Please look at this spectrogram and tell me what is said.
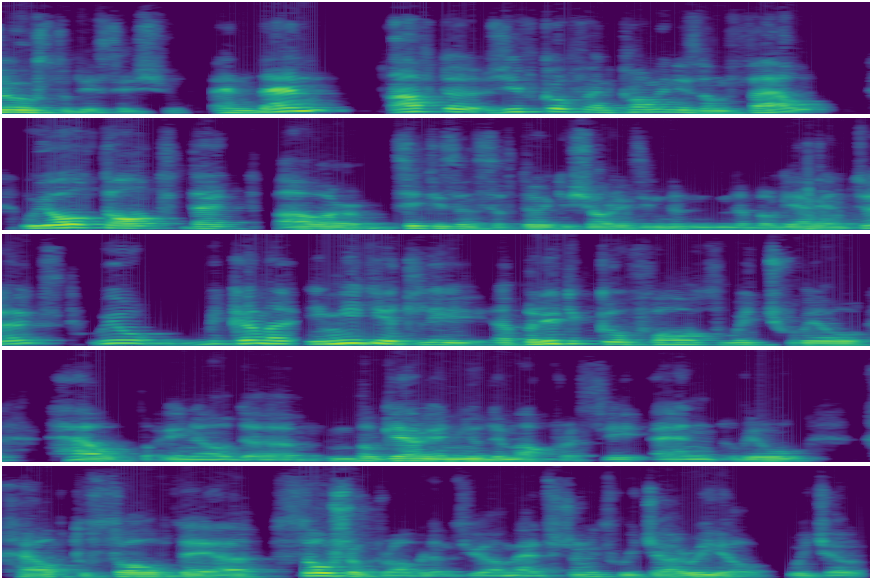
close to this issue. And then after Zhivkov and communism fell, we all thought that our citizens of Turkish origin, the Bulgarian Turks, will become a, immediately a political force which will help, you know, the Bulgarian new democracy and will help to solve their social problems you are mentioning, which are real, which are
